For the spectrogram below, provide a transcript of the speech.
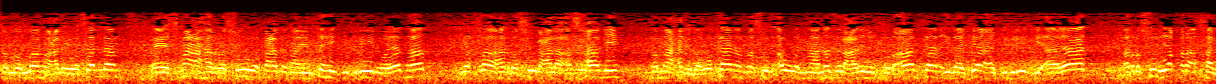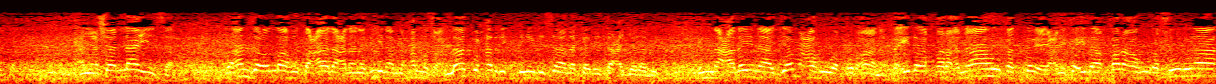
صلى الله عليه وسلم فيسمعها الرسول وبعد ما ينتهي جبريل ويذهب يقرأها الرسول على أصحابه كما حفظ وكان الرسول أول ما نزل عليه القرآن كان إذا جاء جبريل بآيات الرسول يقرأ خلفه. يعني عشان لا ينسى. فأنزل الله تعالى على نبينا محمد صلى الله عليه وسلم لا تحرك به لسانك لتعجل به. إن علينا جمعه وقرآنه. فإذا قرأناه فاتبع يعني فإذا قرأه رسولنا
